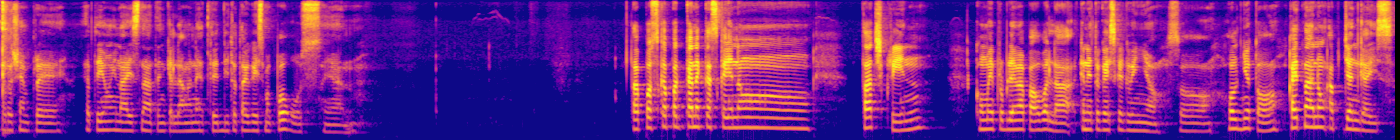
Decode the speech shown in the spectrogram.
Pero syempre, ito yung inayos natin. Kailangan na ito. Dito tayo guys mag-focus. Ayan. Tapos kapag ka-nagtest kayo ng touchscreen, kung may problema pa o wala, ganito guys gagawin nyo. So, hold nyo to. Kahit na anong app dyan guys.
